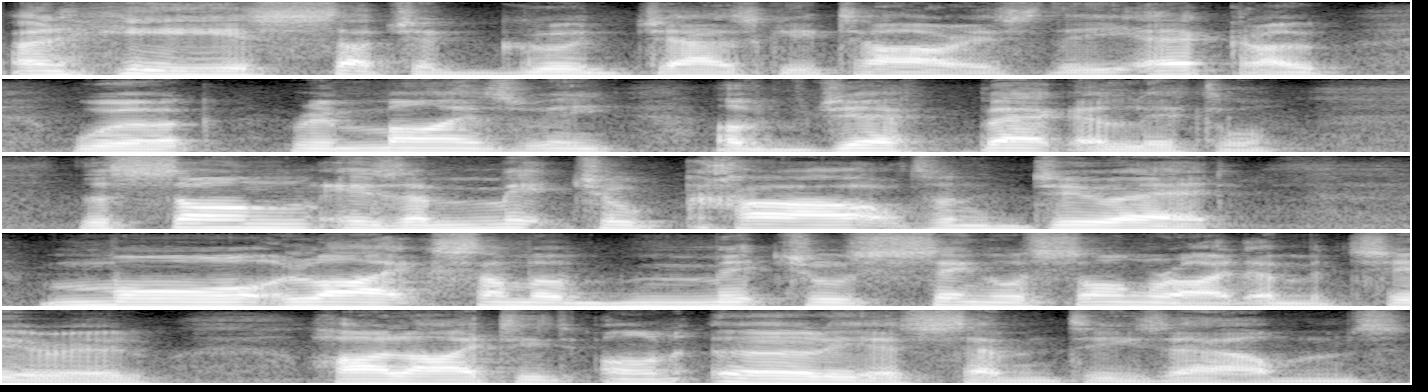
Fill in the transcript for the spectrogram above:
and he is such a good jazz guitarist. The echo work reminds me of Jeff Beck a little. The song is a Mitchell Carlton duet more like some of Mitchell's single songwriter material highlighted on earlier 70s albums.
